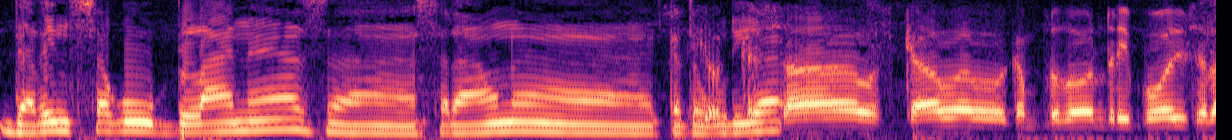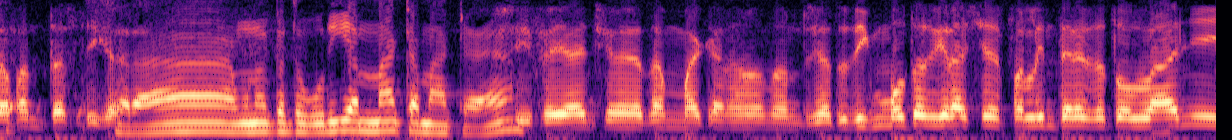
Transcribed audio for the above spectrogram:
de ben segur Blanes, eh, serà una categoria... El Caçà, l'Escala, el Camprodon, Ripoll, serà fantàstica. Serà una categoria maca-maca, eh? Sí, feia anys que no era tan maca, no? Doncs ja t'ho dic, moltes gràcies per l'interès de tot l'any i,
